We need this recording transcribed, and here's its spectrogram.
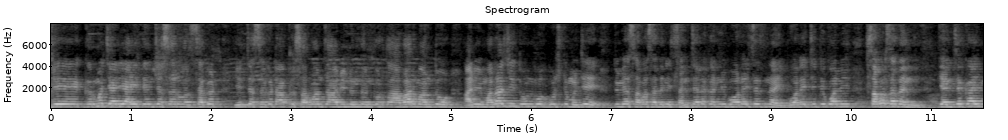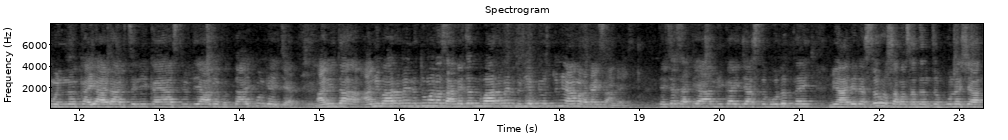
जे कर्मचारी आहेत त्यांच्या सर्व सगट यांच्या सगट आपलं सर्वांचं अभिनंदन करतो आभार मानतो. आणि मला जी दोन गोष्ट म्हणजे तुम्ही या सभासदांनी संचालकांनी बोलायचंच नाही. बोलायचे ते कोणी? सभासदांनी. त्यांचं काही म्हणणं काही अडचणी काय असतील ते आम्ही फक्त ऐकून घ्यायच्या. आणि दा- आम्ही बारा महिने तुम्हाला सांगायचं आणि बारा महिने तुम्ही एक दिवस तुम्ही आम्हाला काही सांगायचं. त्याच्यासाठी आम्ही काही जास्त बोलत नाही. मी आलेल्या सर्व सभासदांचं पुनशा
